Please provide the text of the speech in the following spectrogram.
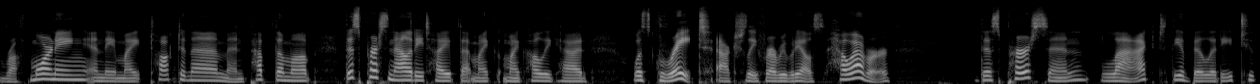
rough morning and they might talk to them and pep them up. This personality type that my, my colleague had was great actually for everybody else. However, this person lacked the ability to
